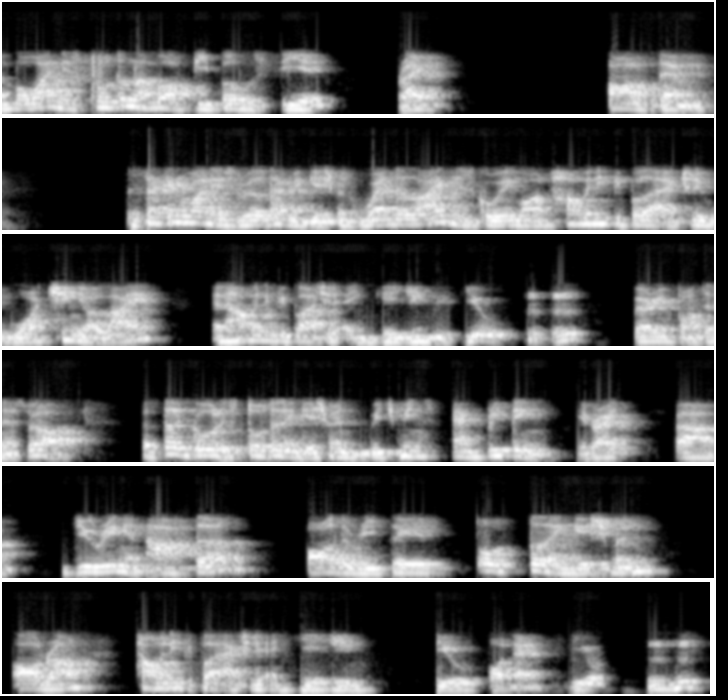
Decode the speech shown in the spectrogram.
number one is total number of people who see it, right? All of them. The second one is real time engagement. When the live is going on, how many people are actually watching your live and how many people are actually engaging with you? Mm-hmm. Very important as well. The third goal is total engagement, which means everything, right? Um, during and after all the replays, total engagement all around, how many people are actually engaging you for that video. Mm-hmm.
